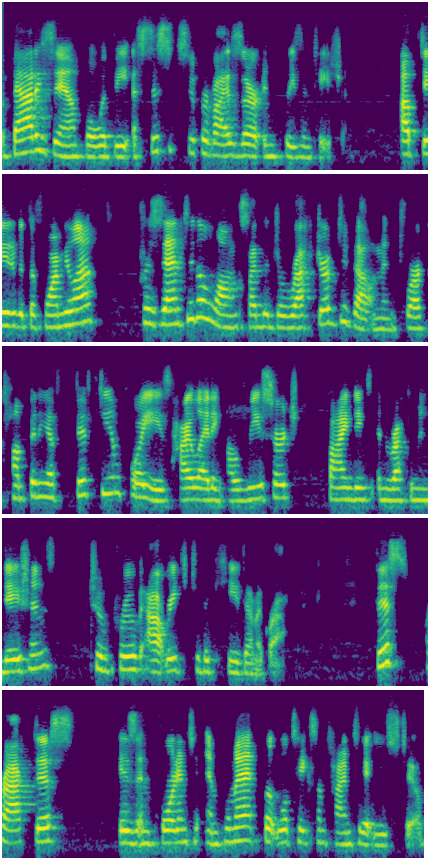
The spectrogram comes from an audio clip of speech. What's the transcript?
A bad example would be assistant supervisor in presentation. Updated with the formula, presented alongside the director of development to our company of 50 employees highlighting our research, findings, and recommendations to improve outreach to the key demographic. This practice is important to implement, but will take some time to get used to.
